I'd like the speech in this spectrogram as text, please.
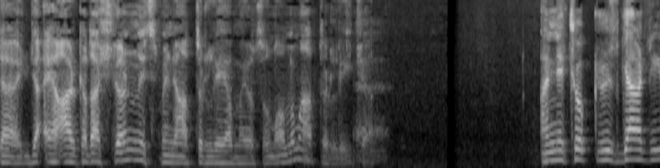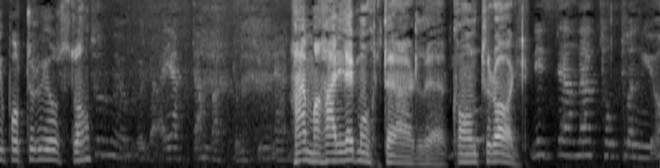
De, de- e, arkadaşlarının ismini hatırlayamıyorsun. Onu mu hatırlayacaksın? Anne çok rüzgar deyip oturuyorsun. Oturmuyor böyle ayaktan kimler. Ha mahalle muhtarlığı, kontrol. İnsanlar toplanıyor.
